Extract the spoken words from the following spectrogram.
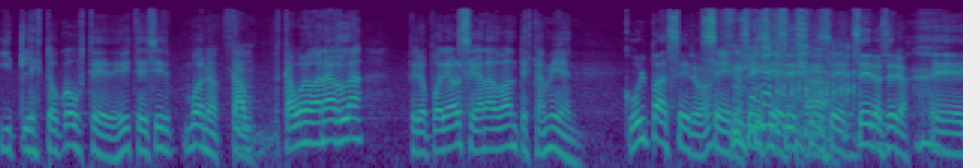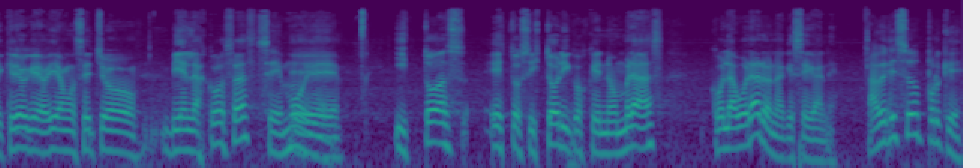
y les tocó a ustedes, ¿viste? Decir, bueno, está, Sí. está bueno ganarla, pero podría haberse ganado antes también. Culpa cero. Cero, Sí, sí, sí, sí. Ah. Cero, cero. cero. Eh, creo que habíamos hecho bien las cosas. Sí, muy Eh, bien. Y todos estos históricos que nombrás colaboraron a que se gane. A ver eso, ¿por qué?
